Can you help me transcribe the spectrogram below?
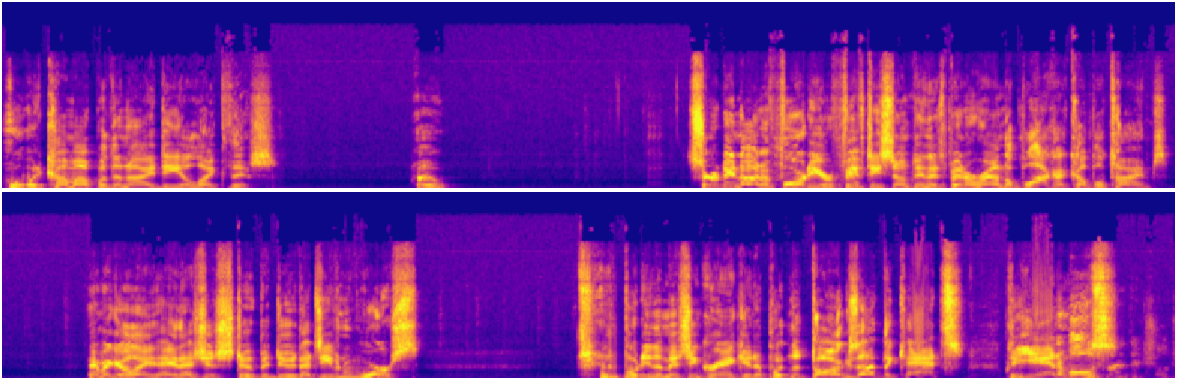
Who would come up with an idea like this? Who? Certainly not a 40 or 50 something that's been around the block a couple times. Then we go like, hey, that's just stupid, dude. That's even worse. putting the missing grandkid, uh, putting the dogs up, the cats, the animals. The?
